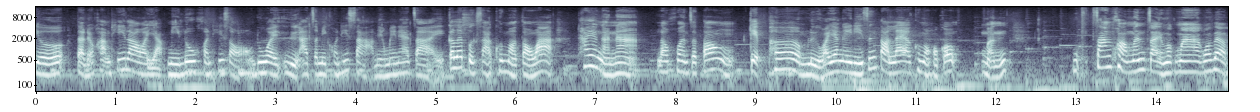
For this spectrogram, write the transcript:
เยอะ แต่ด้วยความที่เราอะอยากมีลูกคนที่สองด้วย หรืออาจจะมีคนที่สามยังไม่แน่ใจ ก็เลยปรึกษาคุณหมอต่อว่า ถ้าอย่างนั้นน่ะเราควรจะต้องเก็บเพิ่มหรือว่ายังไงดี ซึ่งตอนแรกคุณหมอเขาก็เหมือนสร้างความมั่นใจมากๆว่าแบบ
